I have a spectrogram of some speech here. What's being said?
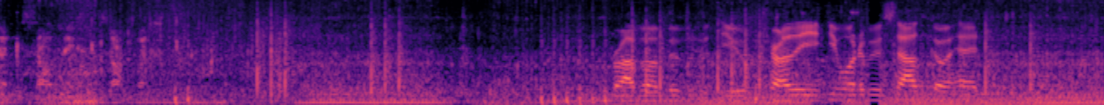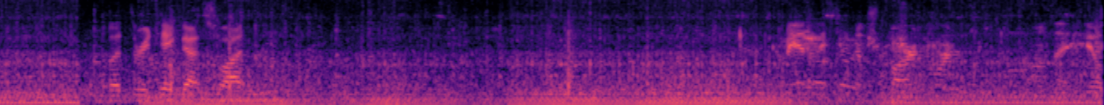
and the southeast and southwest. Bravo, I'm moving with you. Charlie, if you want to move south, go ahead. Let three take that SWAT. Command, this is far north on the hill.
